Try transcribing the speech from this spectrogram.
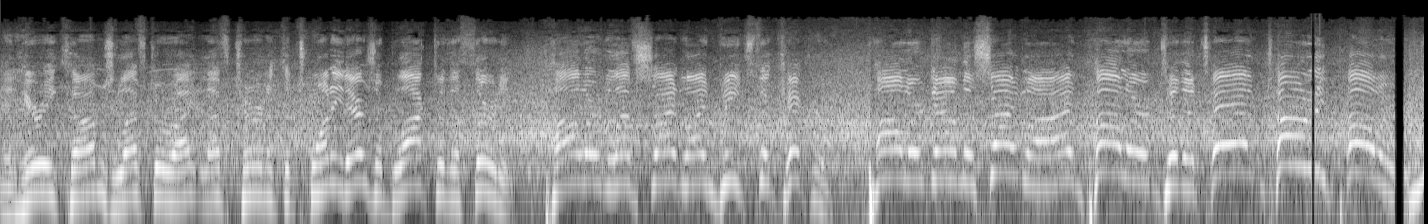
And here he comes, left to right, left turn at the 20. There's a block to the 30. Pollard left sideline beats the kicker. Pollard down the sideline. Pollard to the 10. Tony Pollard, 99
